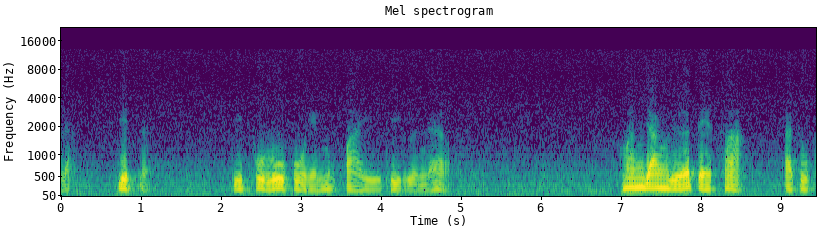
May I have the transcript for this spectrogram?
แหละจิตนะจิตผู้รู้ผู้เห็นมันไปที่อื่นแล้ว มันยังเหลือแต่ซากอสุภ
